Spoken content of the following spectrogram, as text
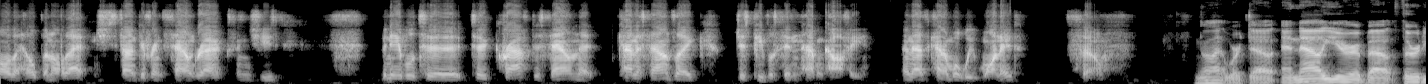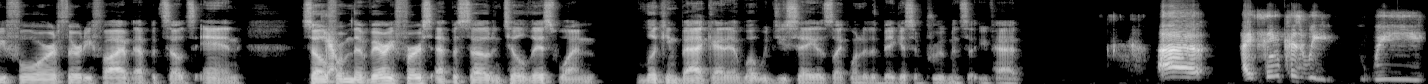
all the help and all that, and she's found different sound racks, and she's been able to to craft a sound that kind of sounds like just people sitting having coffee, and that's kind of what we wanted. So. Well, that worked out. And now you're about 34, 35 episodes in. So, yep. from the very first episode until this one, looking back at it, what would you say is like one of the biggest improvements that you've had? Uh, I think because we we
